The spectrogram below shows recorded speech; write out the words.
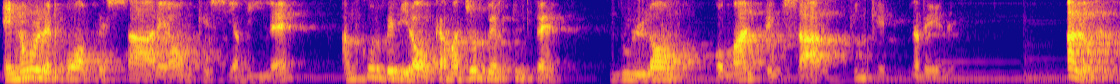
e non le può appressare che sia vile, ancor vedi roca maggior virtute, null'om può mal pensar finché la vede. Allora,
